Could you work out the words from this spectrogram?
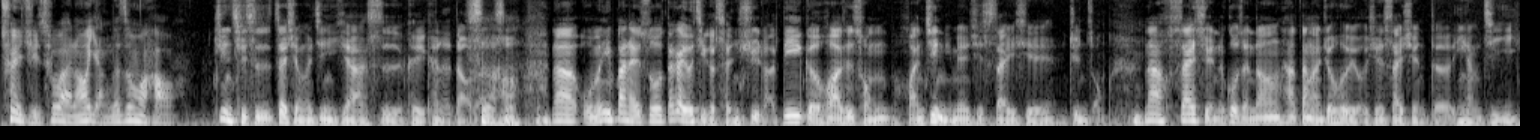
萃取出来，然后养得这么好。菌其实，在显微镜以下是可以看得到的。是是。那我们一般来说，大概有几个程序啦。第一个的话是从环境里面去筛一些菌种。那筛选的过程当中，它当然就会有一些筛选的营养基。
